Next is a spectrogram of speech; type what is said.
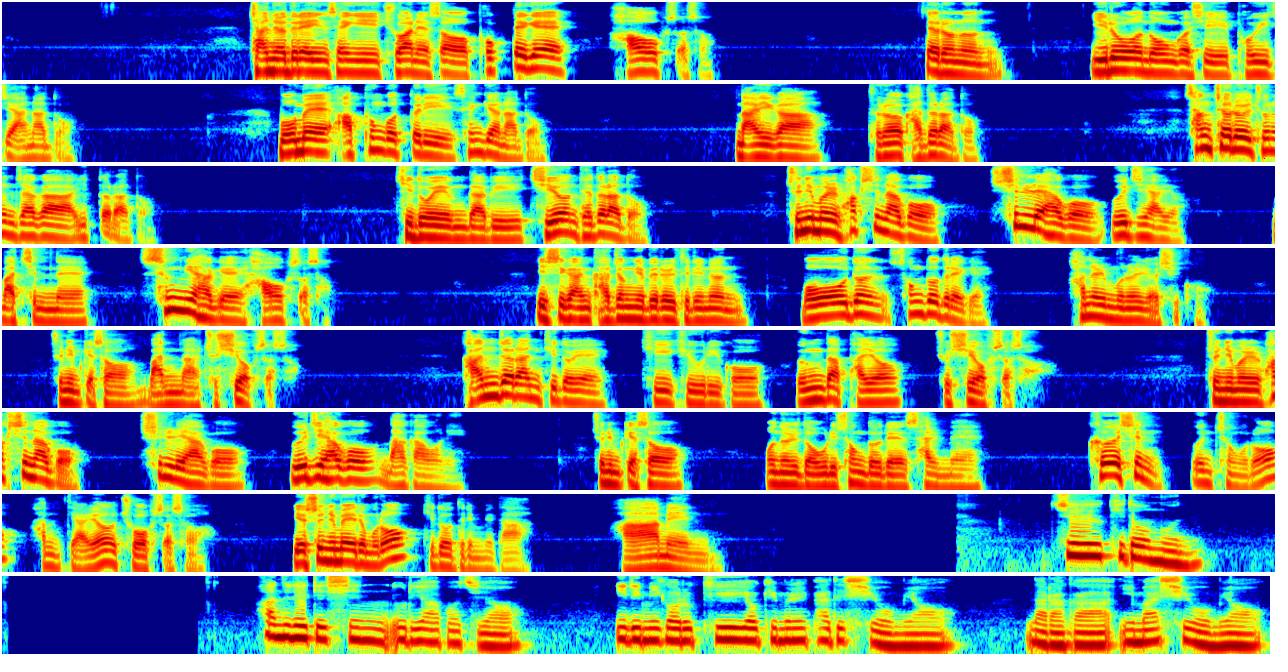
자녀들의 인생이 주 안에서 복되게 하옵소서. 때로는 이루어 놓은 것이 보이지 않아도 몸에 아픈 곳들이 생겨나도 나이가 들어가더라도 상처를 주는 자가 있더라도 기도의 응답이 지연되더라도 주님을 확신하고 신뢰하고 의지하여 마침내 승리하게 하옵소서. 이 시간 가정 예배를 드리는 모든 성도들에게 하늘 문을 여시고 주님께서 만나 주시옵소서. 간절한 기도에 귀 기울이고 응답하여 주시옵소서. 주님을 확신하고 신뢰하고 의지하고 나가오니 주님께서 오늘도 우리 성도들의 삶에 크신 은총으로 함께하여 주옵소서. 예수님의 이름으로 기도드립니다. 아멘. 주 기도문 하늘에 계신 우리 아버지여 이름이 거룩히 여김을 받으시오며 나라가 임하시오며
